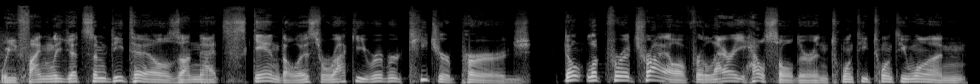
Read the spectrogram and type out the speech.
We finally get some details on that scandalous Rocky River teacher purge. Don't look for a trial for Larry Householder in 2021.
